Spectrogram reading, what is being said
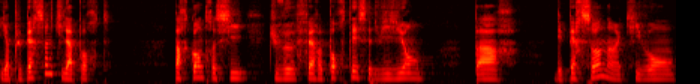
Il n'y a plus personne qui la porte. Par contre, si tu veux faire porter cette vision par des personnes qui vont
